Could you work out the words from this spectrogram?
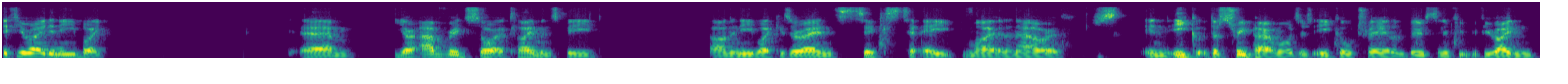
if you ride an e-bike, um, your average sort of climbing speed on an e-bike is around six to eight mile an hour. In eco, there's three power modes. There's eco, trail, and boost. And if you if you're riding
